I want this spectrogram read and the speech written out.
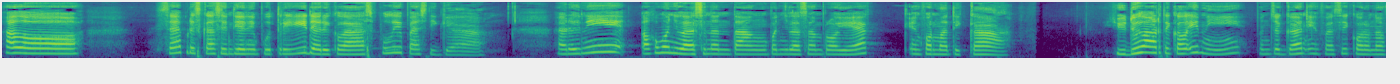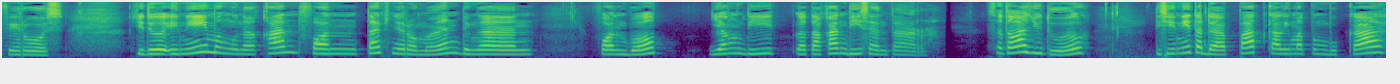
Halo, saya Priska Sintiani Putri dari kelas 10 IPS 3. Hari ini aku mau jelasin tentang penjelasan proyek informatika. Judul artikel ini pencegahan invasi coronavirus. Judul ini menggunakan font Times New Roman dengan font bold yang diletakkan di center. Setelah judul, di sini terdapat kalimat pembuka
